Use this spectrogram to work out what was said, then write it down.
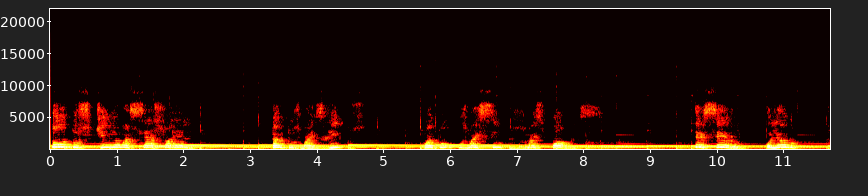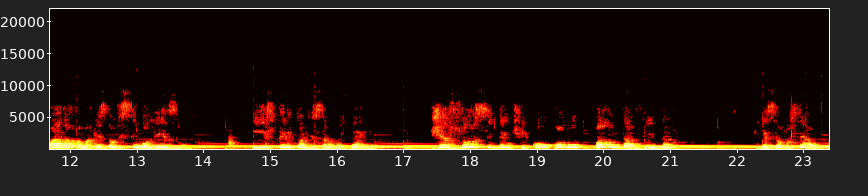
Todos tinham acesso a ele, tanto os mais ricos quanto os mais simples, os mais pobres. Terceiro, olhando para uma questão de simbolismo e espiritualizando a ideia, Jesus se identificou como o pão da vida que desceu do céu.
